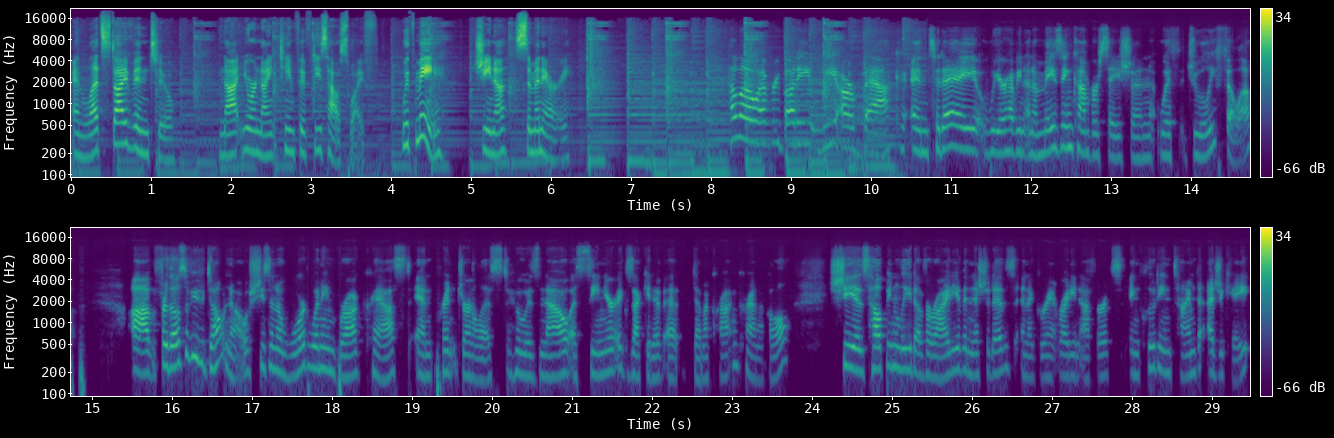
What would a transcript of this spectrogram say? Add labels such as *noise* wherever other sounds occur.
And let's dive into Not Your 1950s Housewife with me, Gina Simoneri. Hello, everybody. We are back, and today we are having an amazing conversation with Julie Philipp. Uh, for those of you who don't know, she's an award winning broadcast and print journalist who is now a senior executive at Democrat and Chronicle. She is helping lead a variety of initiatives and a grant writing efforts, including Time to Educate,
